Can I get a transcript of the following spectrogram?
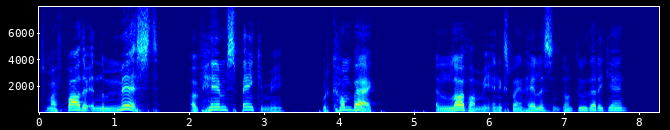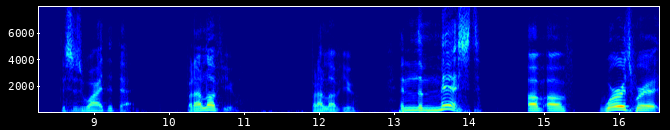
So my father, in the midst of him spanking me would come back and love on me and explain, hey, listen, don't do that again. This is why I did that. But I love you. But I love you. In the midst of, of words where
